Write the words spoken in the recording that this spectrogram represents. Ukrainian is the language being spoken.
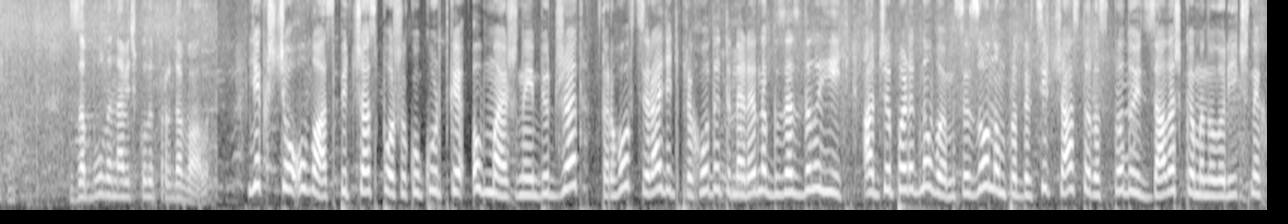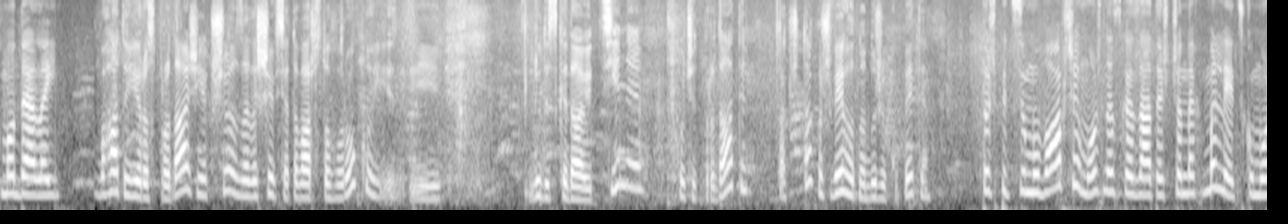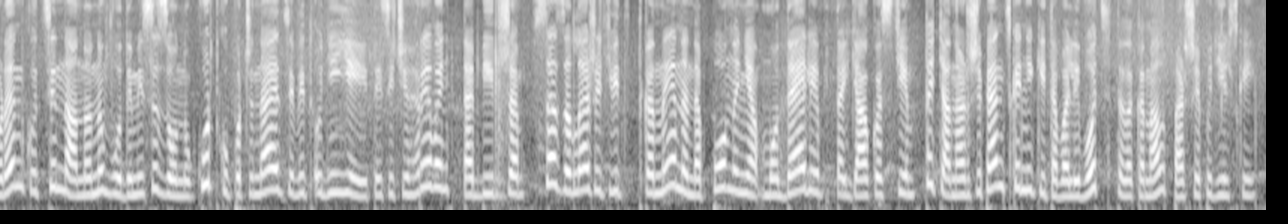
забули навіть коли продавали. Якщо у вас під час пошуку куртки обмежений бюджет, торговці радять приходити на ринок заздалегідь, адже перед новим сезоном продавці часто розпродають залишки минулорічних моделей. Багато є розпродаж. Якщо залишився товар з того року і, і люди скидають ціни, хочуть продати, так що також вигодно дуже купити. Тож підсумувавши, можна сказати, що на Хмельницькому ринку ціна на нову демісезонну куртку починається від однієї тисячі гривень та більше. Все залежить від тканини, наповнення, моделі та якості. Тетяна Ржепянська, Нікіта Валівоць, телеканал Перший Подільський.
